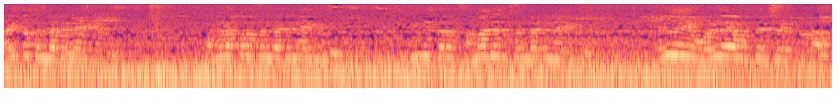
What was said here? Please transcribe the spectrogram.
ರೈತ ಸಂಘಟನೆ ಆಗಿರಲಿ, ಕನ್ನಡಪರ ಸಂಘಟನೆ ಆಗಿರಲಿ, ಇನ್ನಿತರ ಸಮಾಜದ ಸಂಘಟನೆ ಆಗಿರಲಿ, ಎಲ್ಲಿ ಒಳ್ಳೆಯ ಉದ್ದೇಶ ಇರ್ತದ,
